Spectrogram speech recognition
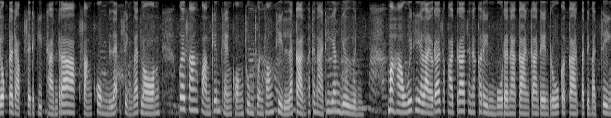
ยกระดับเศรษฐกิจฐานราก สังคม และสิ่งแวดล้อม เพื่อสร้างความเข้มแข็งของชุมชนท้องถิ่น และการพัฒนาที่ยั่งยืน มหาวิทยาลัยราชภัฏราชนครินทร์บูรณาการการเรียนรู้กับการปฏิบัติจริง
